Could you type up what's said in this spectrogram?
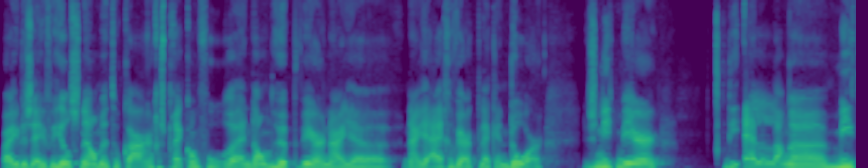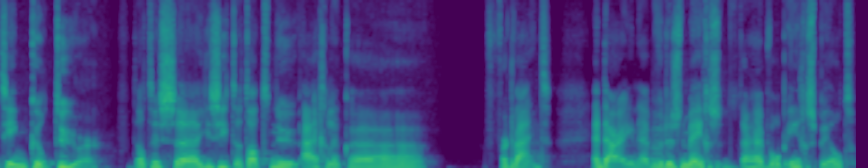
Waar je dus even heel snel met elkaar een gesprek kan voeren. En dan hup weer naar je, naar je eigen werkplek en door. Dus niet meer die ellenlange meetingcultuur. Dat is, eh, je ziet dat dat nu eigenlijk eh, verdwijnt. En daarin hebben we dus daar hebben we op ingespeeld.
